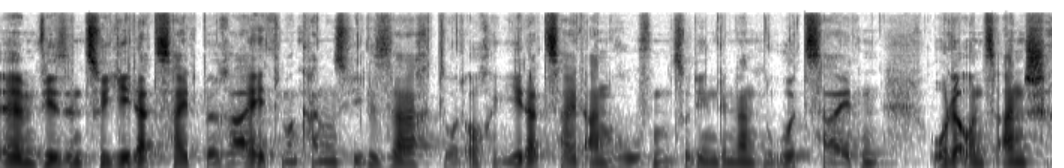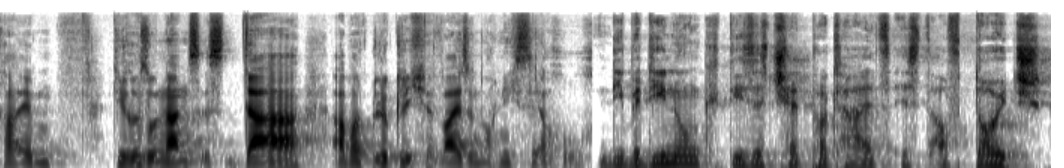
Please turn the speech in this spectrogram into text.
Ähm, wir sind zu jeder Zeit bereit. Man kann uns, wie gesagt, dort auch jederzeit anrufen zu den genannten Uhrzeiten oder uns anschreiben. Die Resonanz ist da, aber glücklicherweise noch nicht sehr hoch. Die Bedienung dieses Chatportals ist auf Deutsch,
